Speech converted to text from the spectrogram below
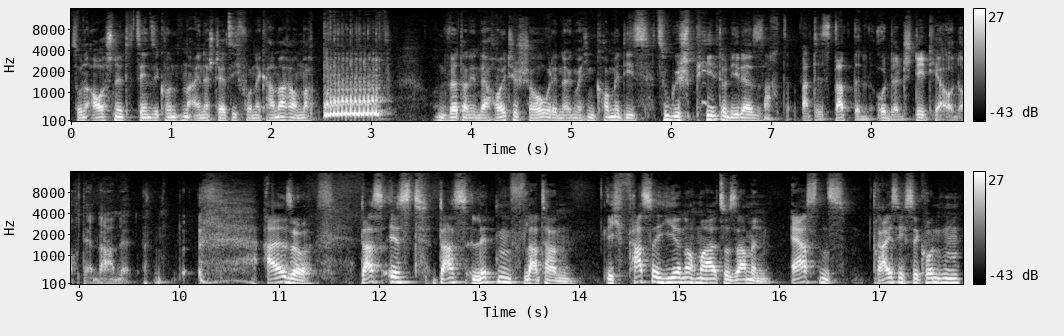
So ein Ausschnitt, zehn Sekunden, einer stellt sich vor eine Kamera und macht und wird dann in der Heute-Show oder in irgendwelchen Comedies zugespielt und jeder sagt, was ist das denn? Und dann steht hier auch noch der Name. Also, das ist das Lippenflattern. Ich fasse hier nochmal zusammen. Erstens, 30 Sekunden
